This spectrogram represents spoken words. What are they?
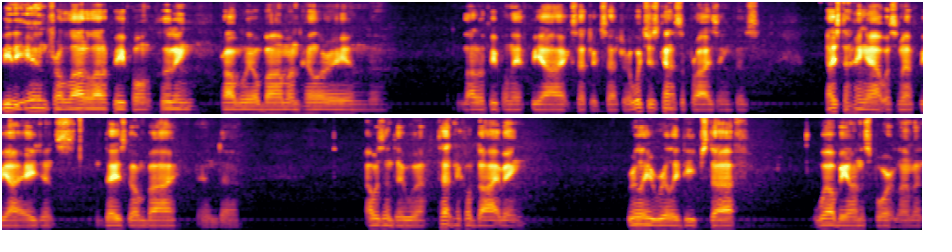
be the end for a lot, a lot of people, including probably Obama and Hillary and uh, a lot of the people in the FBI, et cetera, et cetera, which is kind of surprising because I used to hang out with some FBI agents days gone by, and uh, I was into uh, technical diving, really, really deep stuff, well beyond the sport limit,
